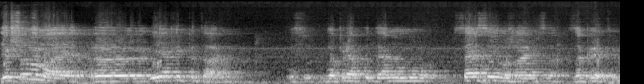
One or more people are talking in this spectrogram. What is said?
Якщо немає е, ніяких питань на порядку денному, сесія вважається закритою.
